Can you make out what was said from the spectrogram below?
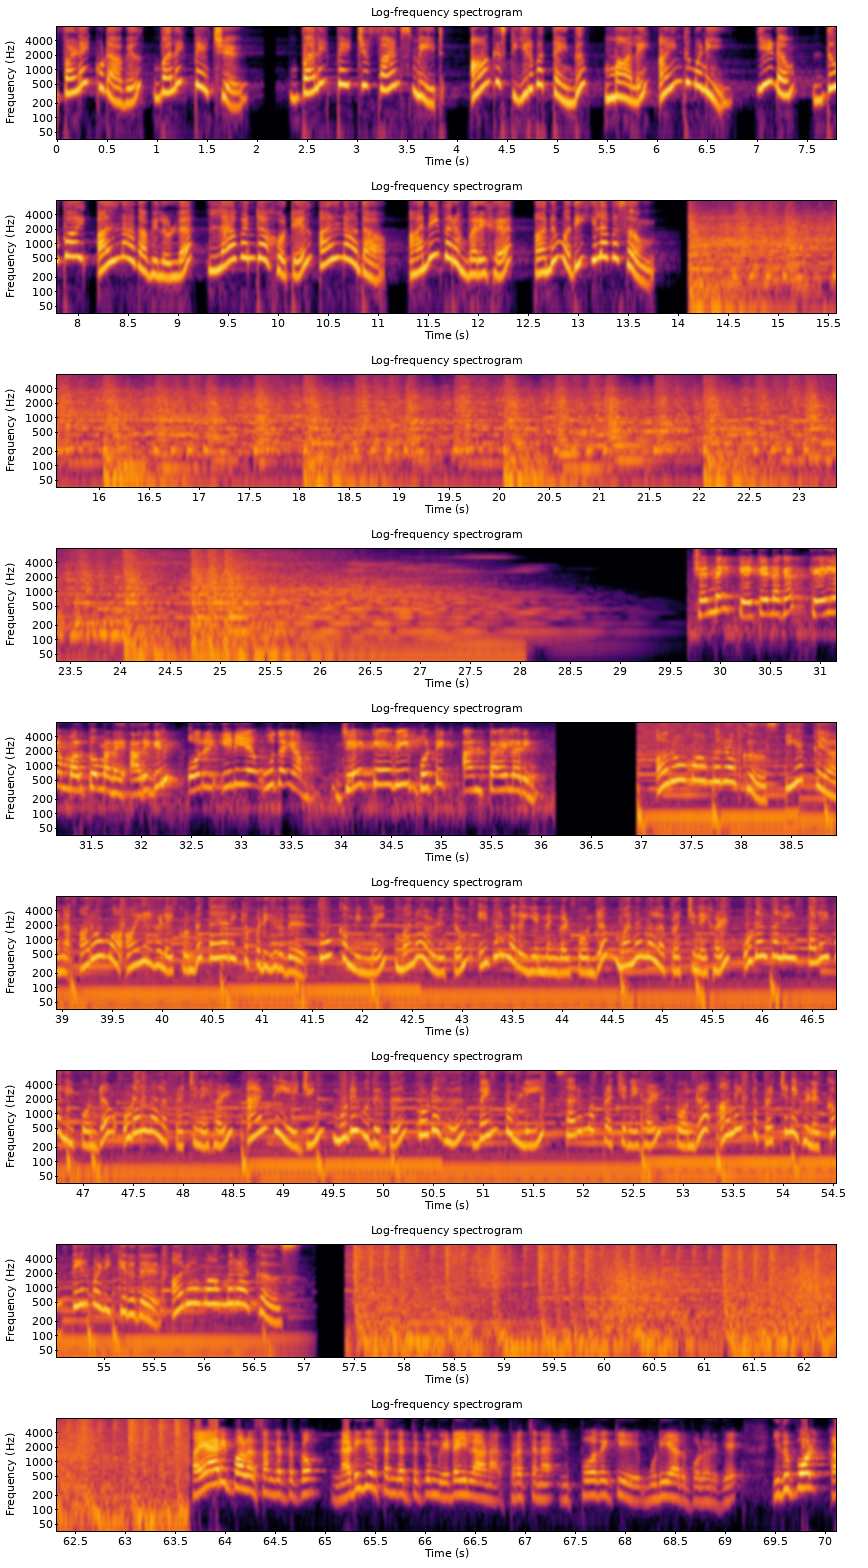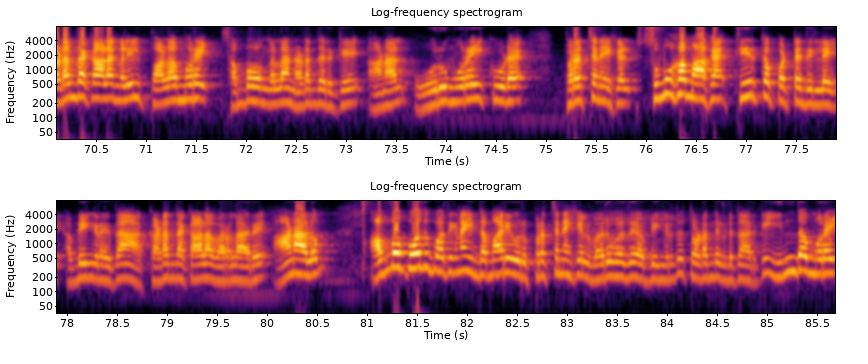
வளைகுடாவில் வலைப்பேச்சு. வலைப்பேச்சு ஃபேன்ஸ் மீட் ஆகஸ்ட் இருபத்தைந்து மாலை ஐந்து மணி. இடம் துபாய் அல்நாதாவில் உள்ள லாவெண்டா ஹோட்டல் அல்நாதா. அனைவரும் வருக அனுமதி இலவசம். Chennai K K Nagar K M மருத்துவமனை அருகில் ஒரு இனிய உதயம். J KV boutique and tailoring. Aroma miracles இயற்கையான அரோமா ஆயில்களை கொண்டு தயாரிக்கப்படுகிறது. தூக்கமின்மை மன அழுத்தம் எதிர்மறை எண்ணங்கள் போன்ற மனநல பிரச்சனைகள் உடல்வலி தலைவலி போன்ற உடல்நல பிரச்சனைகள் ஆன்டி ஏஜிங் முடிவுதிர்வு பொடுகு வெண்புள்ளி சரும பிரச்சனைகள் போன்ற அனைத்து பிரச்சனைகளுக்கும் தீர்வளிக்கிறது. Aroma miracles. தயாரிப்பாளர் சங்கத்துக்கும் நடிகர் சங்கத்துக்கும் இடையிலான பிரச்சனை இப்போதைக்கு முடியாது போல இருக்கு. இதுபோல் கடந்த காலங்களில் பல முறை சம்பவங்கள்லாம் நடந்திருக்கு. ஆனால் ஒரு முறை கூட பிரச்சனைகள் சுமூகமாக தீர்க்கப்பட்டதில்லை அப்படிங்கிறது தான் கடந்த கால வரலாறு. ஆனாலும் அவ்வப்போது பார்த்திங்கன்னா இந்த மாதிரி ஒரு பிரச்சனைகள் வருவது அப்படிங்கிறது தொடர்ந்துக்கிட்டு தான் இருக்குது இந்த முறை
